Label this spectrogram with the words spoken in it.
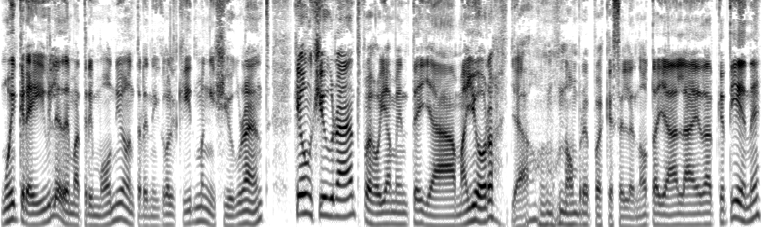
muy creíble de matrimonio entre Nicole Kidman y Hugh Grant, que un Hugh Grant pues obviamente ya mayor, ya un hombre pues que se le nota ya la edad que tiene.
